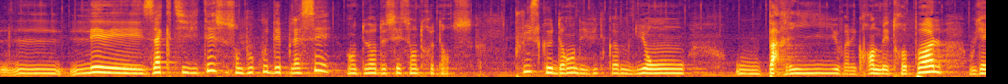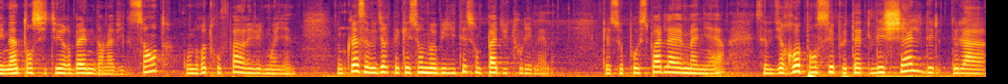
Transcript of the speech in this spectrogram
les activités se sont beaucoup déplacées en dehors de ces centres denses, plus que dans des villes comme Lyon, ou Paris, ou les grandes métropoles, où il y a une intensité urbaine dans la ville-centre qu'on ne retrouve pas dans les villes moyennes. Donc là, ça veut dire que les questions de mobilité ne sont pas du tout les mêmes, qu'elles ne se posent pas de la même manière. Ça veut dire repenser peut-être l'échelle de, la...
